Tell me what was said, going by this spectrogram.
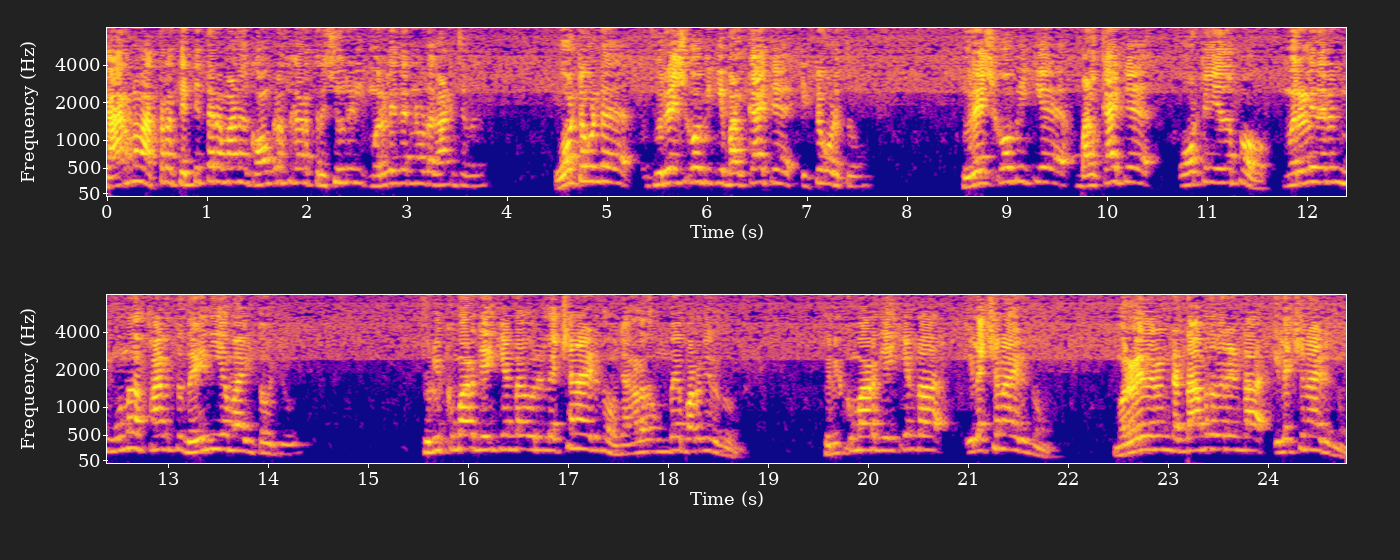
കാരണം അത്ര തെറ്റിത്തരമാണ് കോൺഗ്രസുകാർ തൃശൂരിൽ മുരളീധരനോട് കാണിച്ചത്. വോട്ട് കൊണ്ട് സുരേഷ് ഗോപിക്ക് ബൾക്കാറ്റ് ഇട്ടുകൊടുത്തു. സുരേഷ് ഗോപിക്ക് ബൾക്കാറ്റ് വോട്ട് ചെയ്തപ്പോ മുരളീധരൻ മൂന്നാം സ്ഥാനത്ത് ദയനീയമായി തോറ്റു. സുനിൽകുമാർ ജയിക്കേണ്ട ഒരു ഇലക്ഷനായിരുന്നു. ഞങ്ങളത് മുമ്പേ പറഞ്ഞിരുന്നു. സുനിൽകുമാർ ജയിക്കേണ്ട ഇലക്ഷനായിരുന്നു. മുരളീധരൻ രണ്ടാമത് വരേണ്ട ഇലക്ഷനായിരുന്നു.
